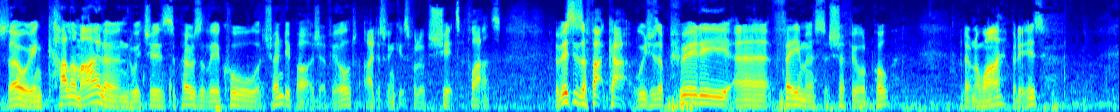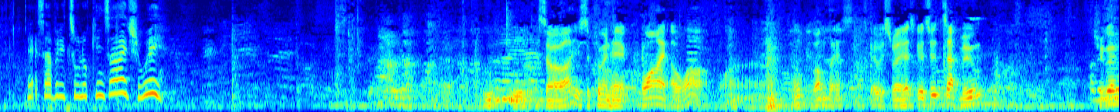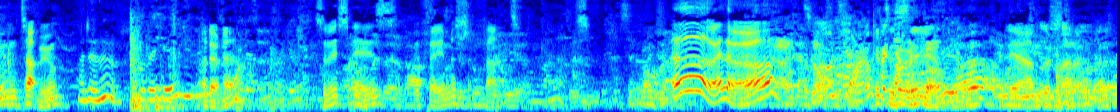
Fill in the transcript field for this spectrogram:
So we're in Kelham Island, which is supposedly a cool, trendy part of Sheffield. I just think it's full of shit flats. But this is a Fat Cat, which is a pretty uh, famous Sheffield pub. I don't know why, but it is. Let's have a little look inside, shall we? So I used to come in here quite a lot. Oh, wrong place. Let's go this way. Let's go to the tap room. Should we go in the tap room? I don't know. Are they here? do you? I don't know. So this is the famous Fat Cat. Oh, hello. Good to see you. Yeah, I'm good, man. I'm good.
